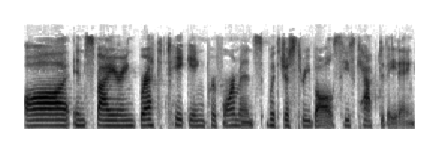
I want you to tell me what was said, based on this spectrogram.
awe inspiring, breathtaking performance with just three balls. He's captivating.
